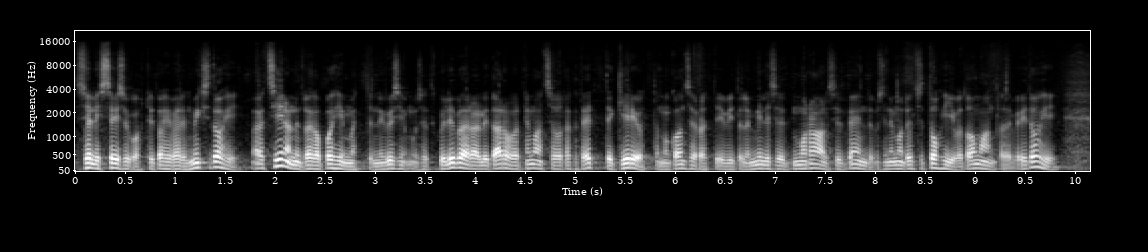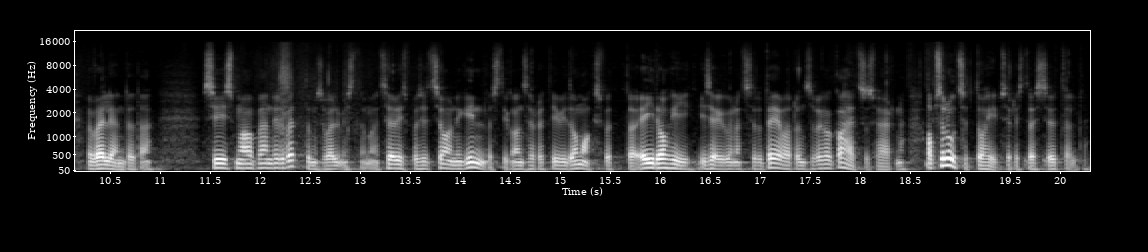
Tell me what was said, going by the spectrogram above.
sellist seisukohta ei tohi väljendada, miks ei tohi? et siin on nüüd väga põhimõtteline küsimus, et kui liberaalid arvavad, nemad saavad hakata ette kirjutama konservatiividele, milliseid moraalseid veendumusi nemad üldse tohivad omandada või ei tohi väljendada siis ma pean teile pettumuse valmistama, et sellist positsiooni kindlasti konservatiivid omaks võtta ei tohi, isegi kui nad seda teevad, on see väga kahetsusväärne. absoluutselt tohib sellist asja ütelda.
